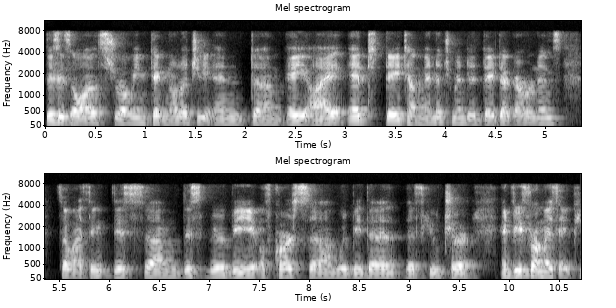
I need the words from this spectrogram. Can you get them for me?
This is all showing technology and um, ai at data management and data governance. So i think this um, this will be of course uh, will be the the future. And we from sap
